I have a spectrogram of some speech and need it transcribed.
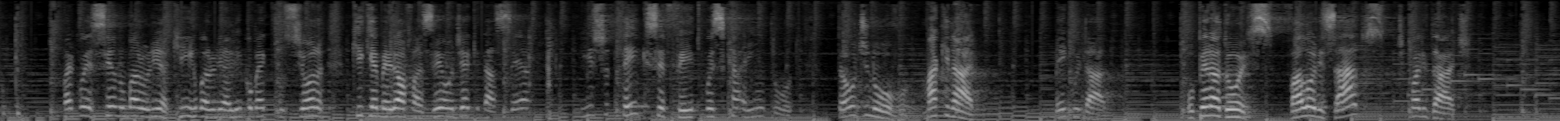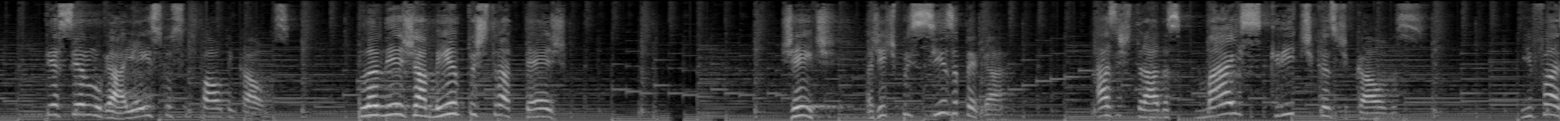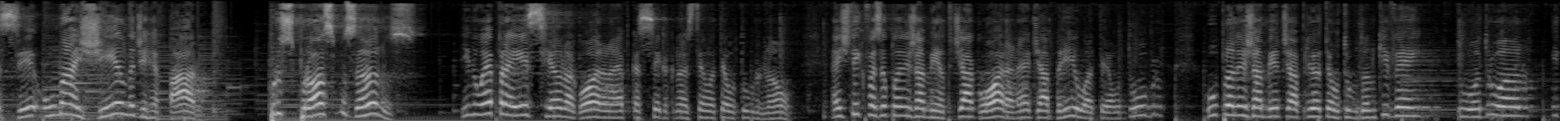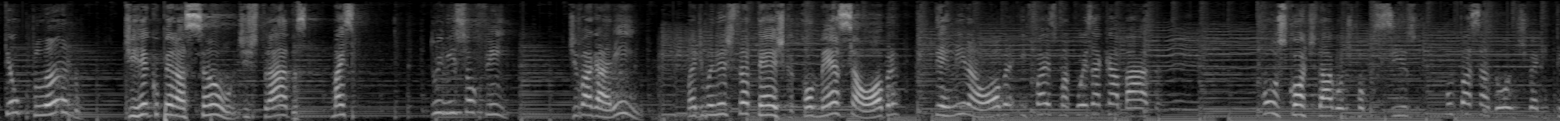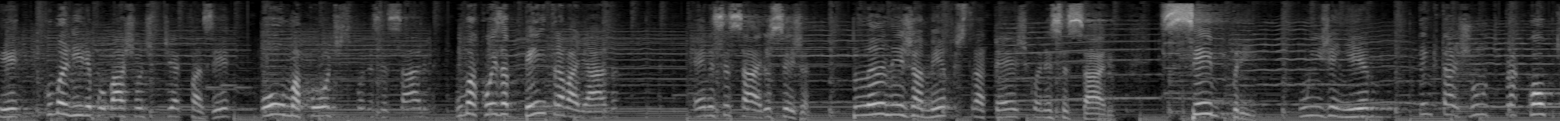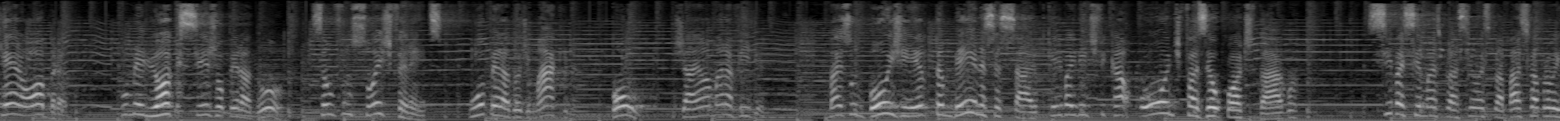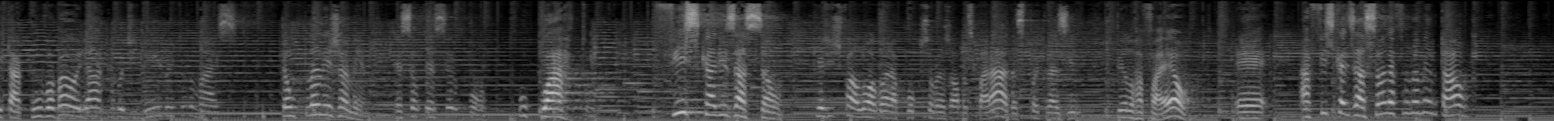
vai conhecendo um barulhinho aqui, um barulhinho ali, como é que funciona, o que, que é melhor fazer, onde é que dá certo. Isso tem que ser feito com esse carinho todo. Então, de novo, maquinário, bem cuidado. Operadores, valorizados, de qualidade. Terceiro lugar, e é isso que eu sinto falta em Caldas, planejamento estratégico. Gente, a gente precisa pegar as estradas mais críticas de Caldas e fazer uma agenda de reparo para os próximos anos. E não é para esse ano agora, na época seca que nós temos até outubro, não. A gente tem que fazer o planejamento de agora, né, de abril até outubro, o planejamento de abril até outubro do ano que vem, do outro ano, e ter um plano de recuperação de estradas, mas do início ao fim, devagarinho, mas de maneira estratégica. Começa a obra, termina a obra e faz uma coisa acabada. Com os cortes d'água onde for preciso, com passador onde tiver que ter, com manilha por baixo onde tiver que fazer, ou uma ponte se for necessário. Uma coisa bem trabalhada é necessária, ou seja, planejamento estratégico é necessário. Sempre um engenheiro tem que estar junto para qualquer obra. Por melhor que seja o operador, são funções diferentes. O operador de máquina, bom, já é uma maravilha. Mas um bom engenheiro também é necessário, porque ele vai identificar onde fazer o corte d'água, se vai ser mais para cima, mais para baixo, se vai aproveitar a curva, vai olhar a curva de nível e tudo mais. Então, planejamento. Esse é o terceiro ponto. O quarto, fiscalização. Que a gente falou agora há pouco sobre as obras paradas, que foi trazido pelo Rafael. É, a fiscalização é fundamental.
